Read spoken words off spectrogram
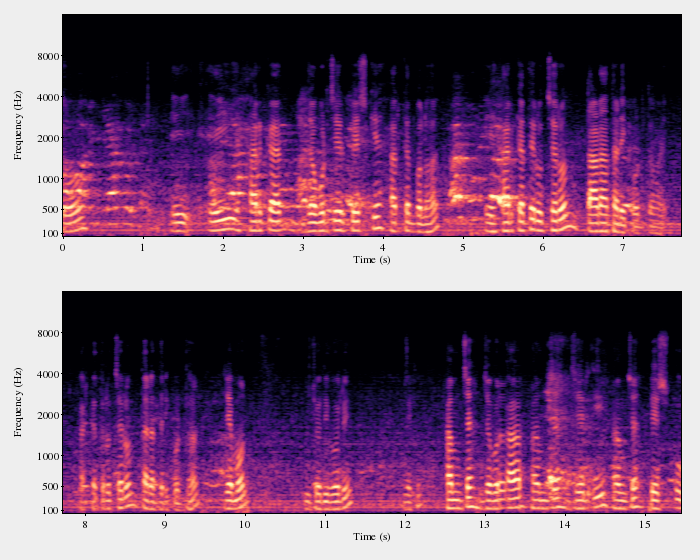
তো এই এই হারকাত জবরচের পেশকে হারকাত বলা হয়। এই হারকাতের উচ্চারণ তাড়াতাড়ি করতে হয়। হারকাতের উচ্চারণ তাড়াতাড়ি করতে হয়। যেমন যদি বলি, দেখি। হামজাহ জবর আ, হামজাহ জের ই, হামজাহ পেশ উ,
